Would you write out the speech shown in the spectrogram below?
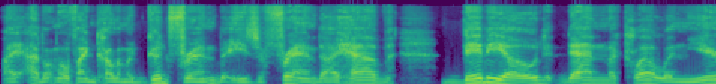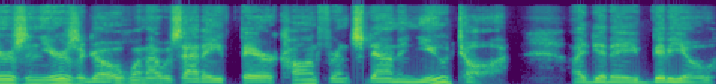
I, I, don't know if I can call him a good friend, but he's a friend. I have videoed Dan McClellan years and years ago when I was at a fair conference down in Utah. I did a video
